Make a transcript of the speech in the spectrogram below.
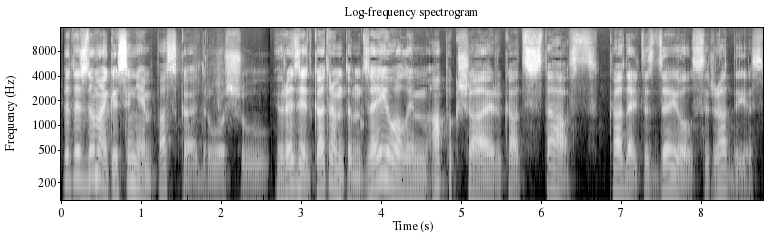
Bet es domāju, ka es viņiem paskaidrošu, jo redziet, katram tam dzējolim apakšā ir kāds stāsts, kādēļ tas dzējolis ir radies.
